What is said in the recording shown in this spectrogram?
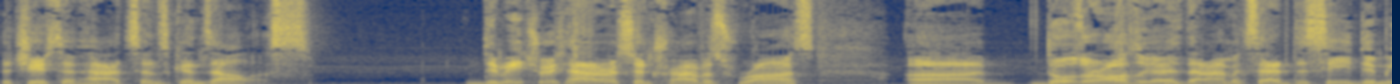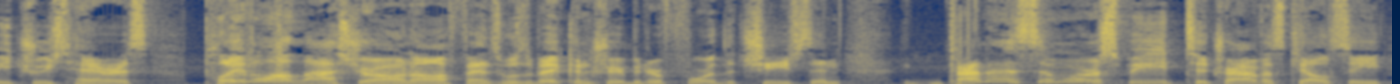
the Chiefs have had since Gonzalez. Demetrius Harris and Travis Ross, uh, those are also guys that I'm excited to see. Demetrius Harris played a lot last year on offense, was a big contributor for the Chiefs, and kind of has similar speed to Travis Kelce.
